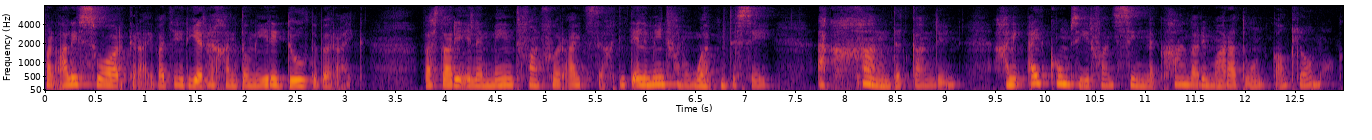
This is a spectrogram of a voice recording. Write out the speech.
van al die swaar kry wat jy deur gegaan het om hierdie doel te bereik, was daar die element van vooruitsig, die element van hoop om te sê ek gaan dit kan doen. Ek gaan die uitkoms hiervan sien, ek gaan daardie maraton kan klaarmaak.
